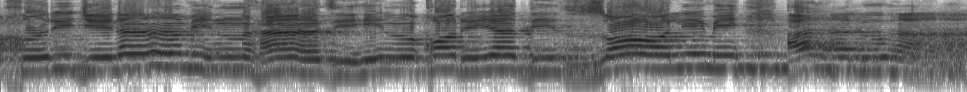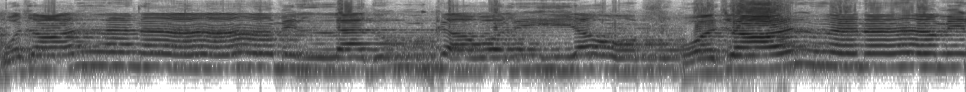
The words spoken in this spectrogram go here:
أخرجنا من هذه القرية الظالم أهلها واجعل لنا من لدنك وليا واجعل لنا من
